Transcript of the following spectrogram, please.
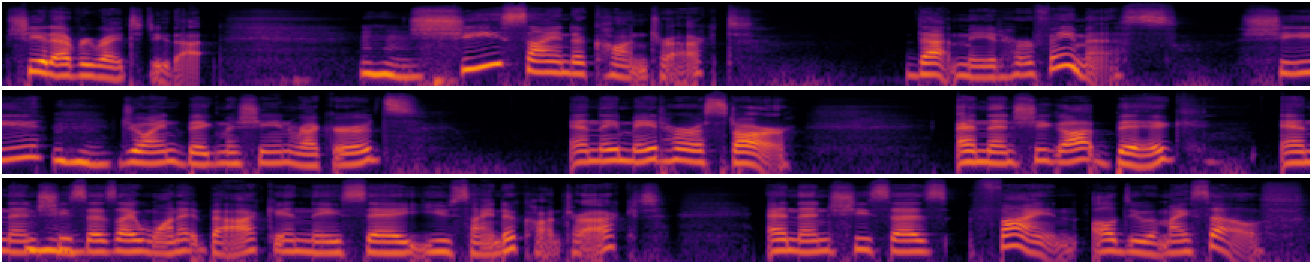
She had every right to do that. Mm-hmm. She signed a contract that made her famous. She mm-hmm. joined Big Machine Records, and they made her a star. And then she got big, and then mm-hmm. she says, "I want it back," and they say, "You signed a contract." And then she says, Fine, I'll do it myself.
